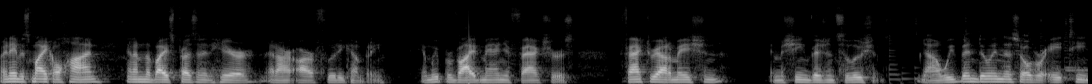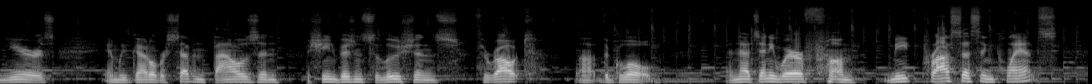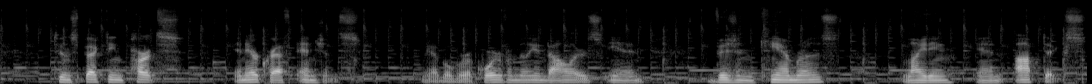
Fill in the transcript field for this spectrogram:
My name is Michael Hahn, and I'm the Vice President here at our. Floody Company. And we provide manufacturers factory automation and machine vision solutions. Now, we've been doing this over 18 years, and we've got over 7,000 machine vision solutions throughout uh, the globe. And that's anywhere from meat processing plants to inspecting parts in aircraft engines. We have over a quarter of a million dollars in vision cameras, lighting, and optics.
